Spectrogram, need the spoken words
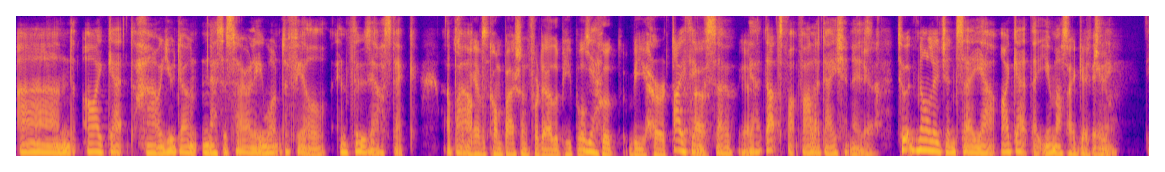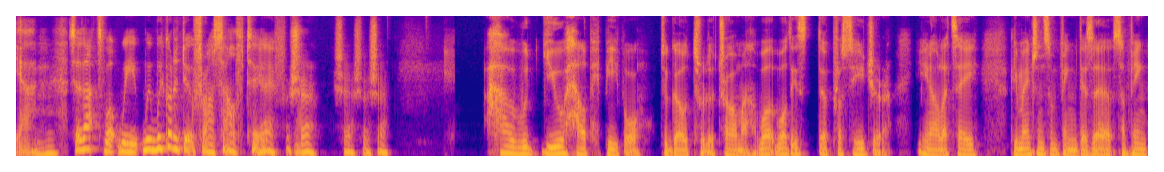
And I get how you don't necessarily want to feel enthusiastic So we have compassion for the other people Yeah. who could be hurt. I think past. so. Yeah. Yeah. that's what validation is. Yeah. To acknowledge and say, yeah, I get that you must I be get you. feeling. Yeah. Mm-hmm. So that's what we, we we've got to do it for ourselves too. Yeah, for sure. Sure, sure, sure. How would you help people to go through the trauma? What what is the procedure? You know, let's say you mentioned something, there's a something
